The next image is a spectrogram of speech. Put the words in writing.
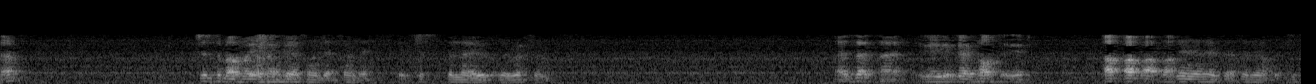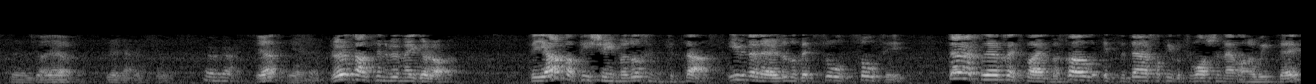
No? Just above where you're thinking. I found it, I it. It's just below the reference. Is that, no, you're going go past it again. Up, up, up, up. No, no, no, that's further up. It's just um, Oh, below, yeah. below that reference. Oh, right. Yeah? Yeah. Ruchal sin b'megaror. The yava pishay maluchim kitzas, even though they're a little bit salt, salty, derech l'irchet b'ayim b'chol, it's the derech for people to wash in them on a weekday,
